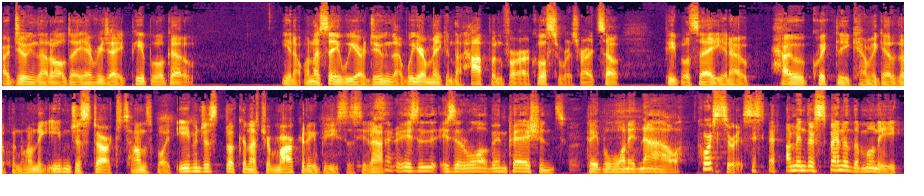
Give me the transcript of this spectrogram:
are doing that all day, every day. People go, you know, when I say we are doing that, we are making that happen for our customers, right? So people say, you know, how quickly can we get it up and running? Even just start to Tom's point, even just looking at your marketing pieces, you know. Is there, is there a lot of impatience? People want it now. Of course there is. I mean, they're spending the money.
